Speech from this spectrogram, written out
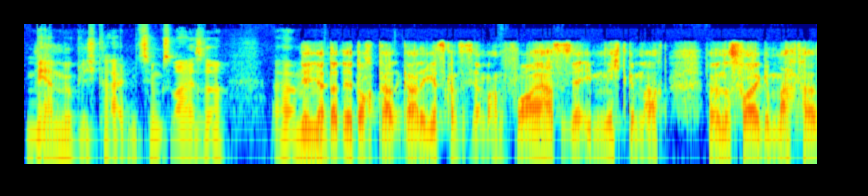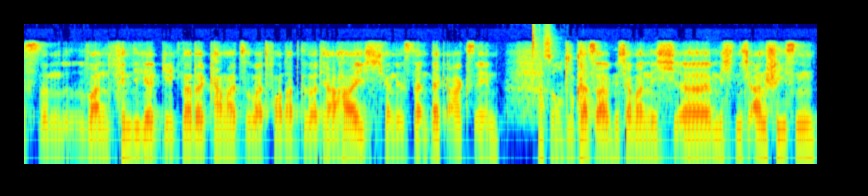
mehr Möglichkeiten, beziehungsweise ähm, ja, ja, ja, doch, gerade jetzt kannst du es ja machen. Vorher hast du es ja eben nicht gemacht, weil wenn du es vorher gemacht hast, dann war ein findiger Gegner, der kam halt so weit vor und hat gesagt, ja, hi, ich kann jetzt deinen Back-Arc sehen. Ach so. Du kannst mich aber nicht, äh, mich nicht anschießen,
